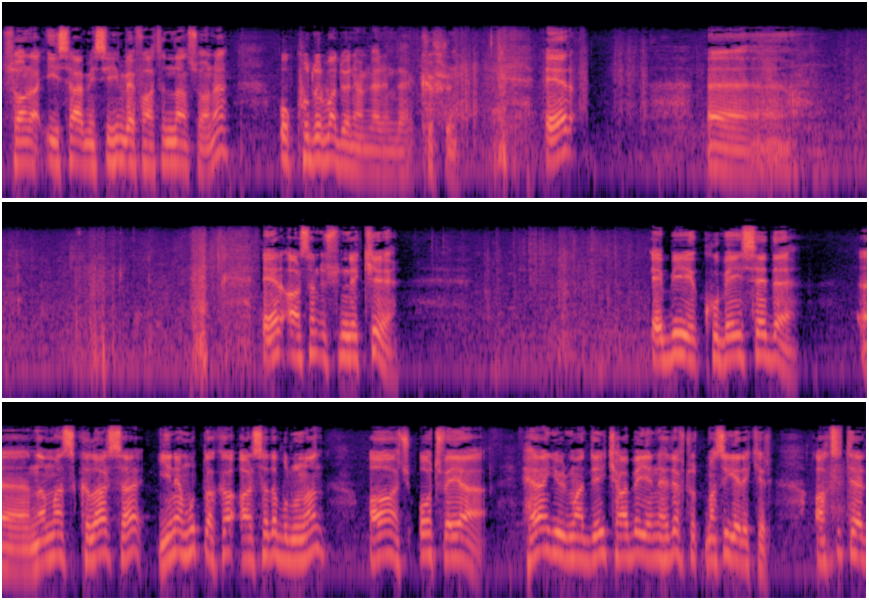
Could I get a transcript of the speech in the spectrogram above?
sonra İsa Mesih'in vefatından sonra o kudurma dönemlerinde küfrün. Eğer eee Eğer arsanın üstündeki Ebi Kubeyse de e, namaz kılarsa yine mutlaka arsada bulunan ağaç, ot veya herhangi bir maddeyi Kabe yerine hedef tutması gerekir. Aksi ter,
